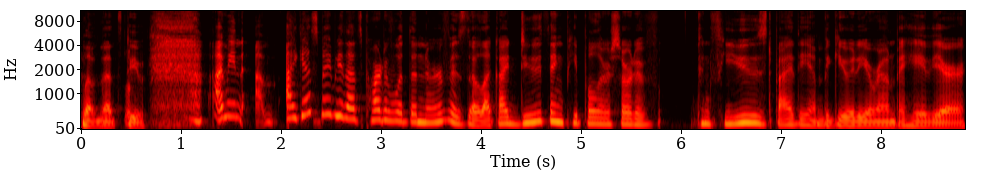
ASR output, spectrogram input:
love that, Steve. I mean, um, I guess maybe that's part of what the nerve is, though. Like, I do think people are sort of confused by the ambiguity around behavior.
